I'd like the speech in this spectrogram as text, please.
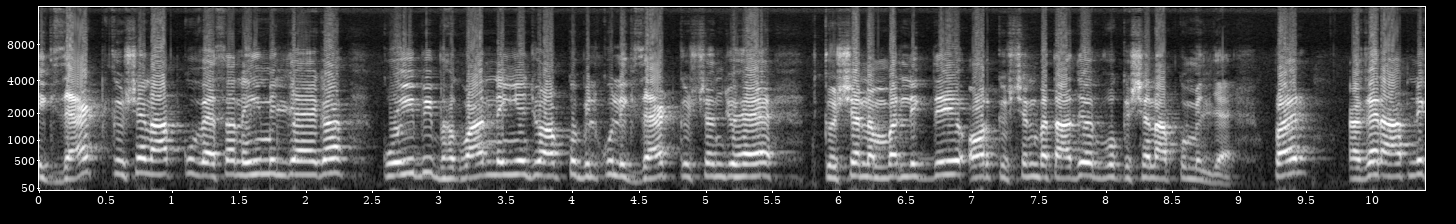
एग्जैक्ट क्वेश्चन आपको वैसा नहीं मिल जाएगा। कोई भी भगवान नहीं है जो आपको बिल्कुल एग्जैक्ट क्वेश्चन जो है क्वेश्चन नंबर लिख दे और क्वेश्चन बता दे और वो क्वेश्चन आपको मिल जाए। पर अगर आपने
